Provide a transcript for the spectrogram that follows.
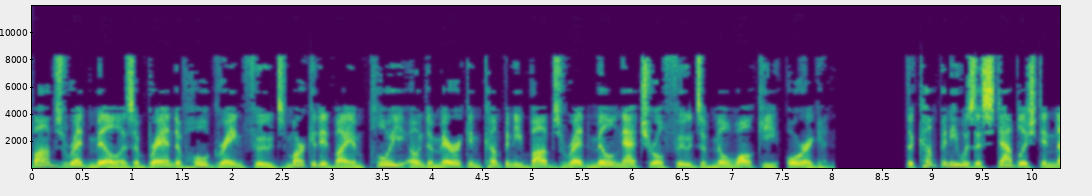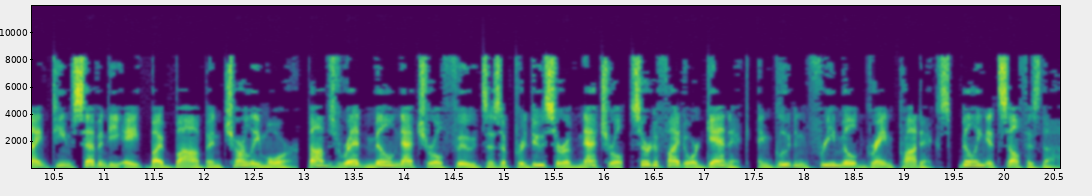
Bob's Red Mill is a brand of whole grain foods marketed by employee-owned American company Bob's Red Mill Natural Foods of Milwaukie, Oregon. The company was established in 1978 by Bob and Charlie Moore. Bob's Red Mill Natural Foods is a producer of natural, certified organic, and gluten-free milled grain products, billing itself as the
